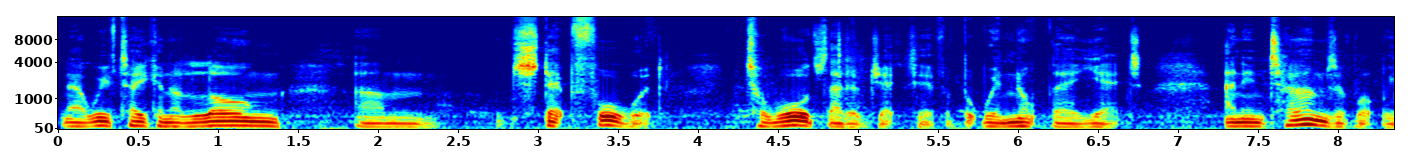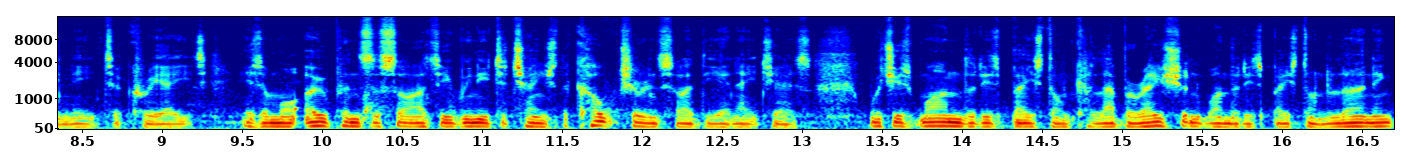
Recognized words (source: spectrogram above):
Now, we've taken a long um, step forward towards that objective, but we're not there yet. And in terms of what we need to create is a more open society. We need to change the culture inside the NHS, which is one that is based on collaboration, one that is based on learning,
